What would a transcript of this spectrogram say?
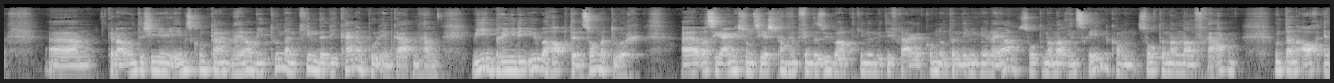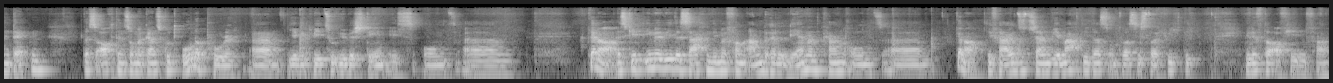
ähm, genau, unterschiedliche Lebensgrundlagen. Naja, wie tun dann Kinder, die keinen Pool im Garten haben? Wie bringen die überhaupt den Sommer durch? Äh, was ich eigentlich schon sehr spannend finde, dass überhaupt Kinder mit die Frage kommen. Und dann denke ich mir, naja, sollte man mal ins Reden kommen, sollte man mal fragen und dann auch entdecken, dass auch den Sommer ganz gut ohne Pool äh, irgendwie zu überstehen ist. Und äh, genau, es gibt immer wieder Sachen, die man von anderen lernen kann und äh, Genau, die Frage zu stellen, wie macht ihr das und was ist euch wichtig, hilft da auf jeden Fall.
